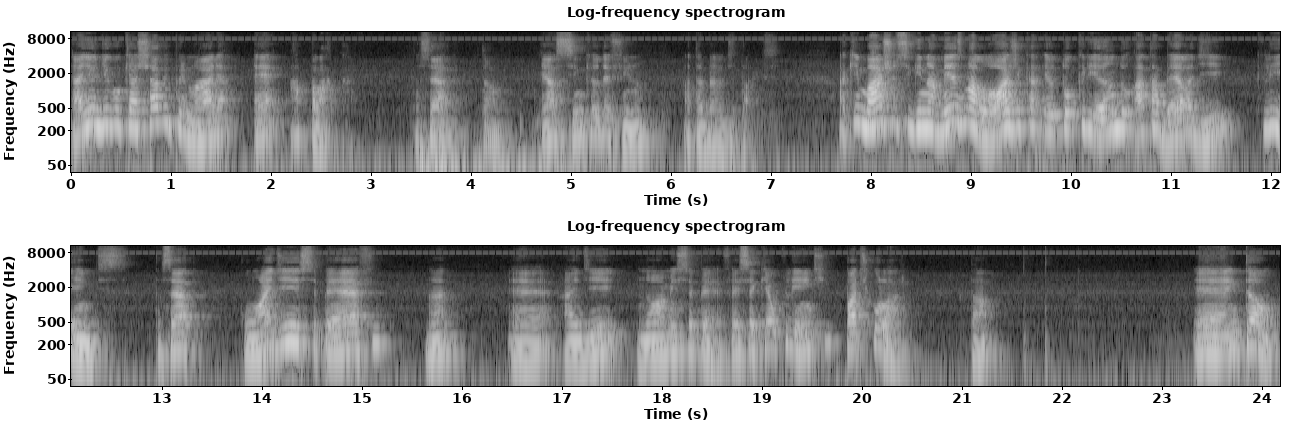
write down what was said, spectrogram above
Aí eu digo que a chave primária é a placa. Tá certo? Então, é assim que eu defino a tabela de tags. Aqui embaixo, seguindo a mesma lógica, eu estou criando a tabela de clientes, tá certo? Com ID, CPF, né? É, ID, nome e CPF. Esse aqui é o cliente particular, tá? É, então,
